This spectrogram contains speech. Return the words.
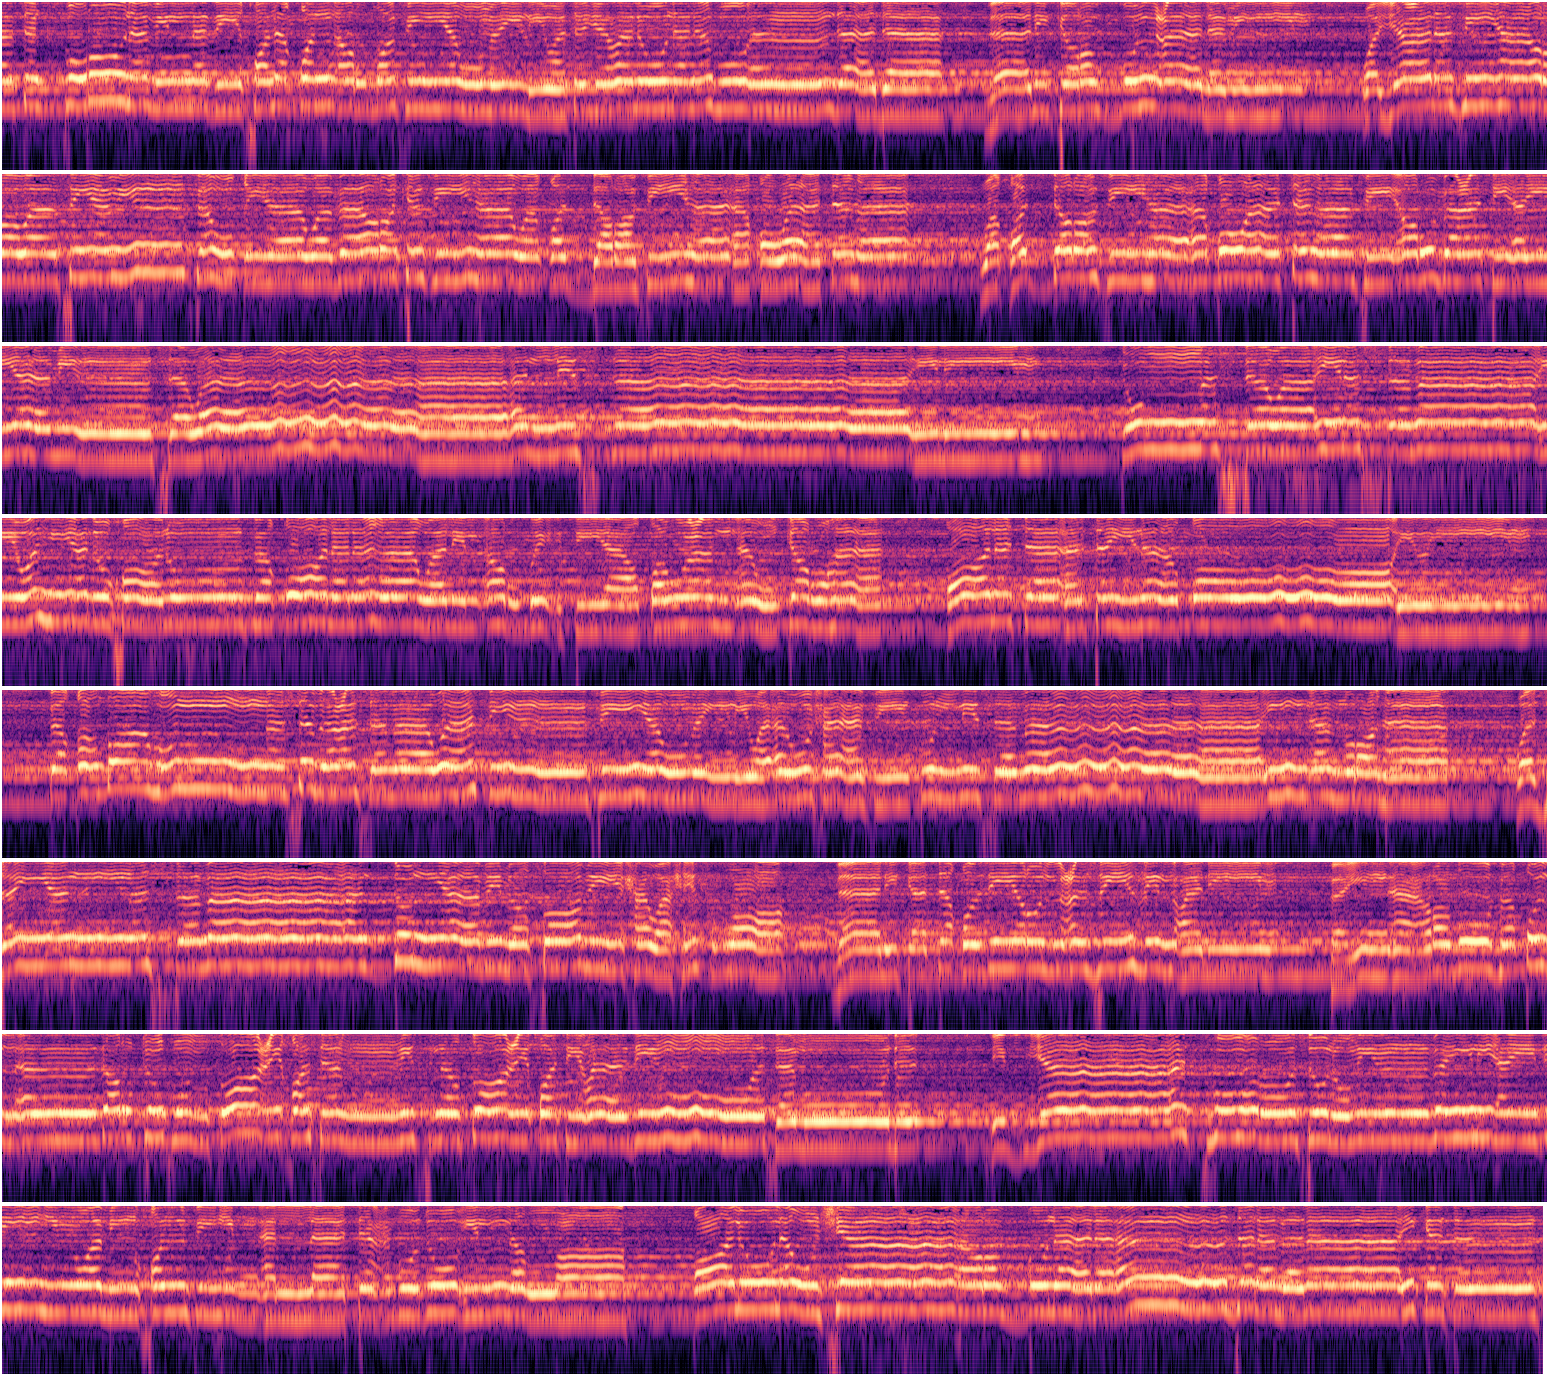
أئنكم لتكفرون بالذي خلق الأرض في يومين وتجعلون له أندادا. ذلك رب العالمين. وجعل فيها رواسي من فوقها وبارك فيها وقدر فيها أقواتها وقدر فيها أقواتها في أربعة أيام سواء للسائلين وللأرض ائتيا طوعا أو كرها قالتا أتينا طائعين فقضاهن سبع سماوات في يومين وأوحى في كل سماء أمرها وزينا السماء الدنيا بمصابيح وحفظا ذلك تقدير العزيز العليم. فإن أعرضوا فقل أنذرتكم صاعقة مثل صاعقة عاد وثمود. إذ جاءتهم الرسل من بين أيديهم ومن خلفهم ألا تعبدوا إلا الله. قالوا لو شاء ربنا لأنزل ملائكة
